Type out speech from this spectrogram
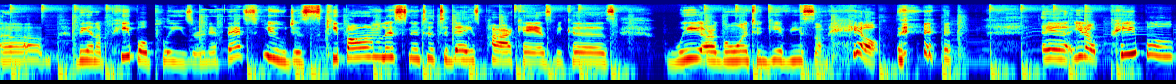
um, being a people pleaser. And if that's you, just keep on listening to today's podcast because we are going to give you some help. and, you know, people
